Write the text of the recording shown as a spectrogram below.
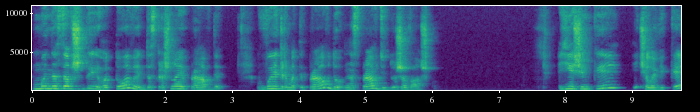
Ми не завжди готові до страшної правди. Витримати правду насправді дуже важко. Є жінки і чоловіки,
